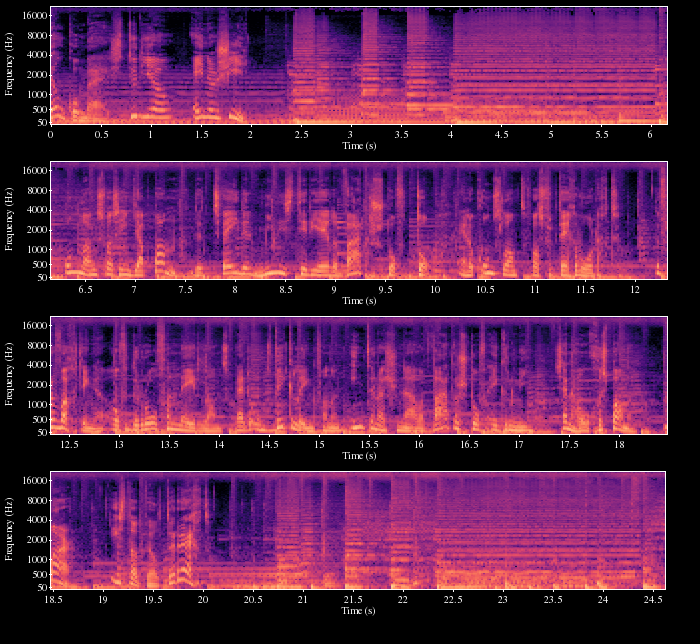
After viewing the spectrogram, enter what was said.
Welkom bij Studio Energie. Onlangs was in Japan de tweede ministeriële waterstoftop en ook ons land was vertegenwoordigd. De verwachtingen over de rol van Nederland bij de ontwikkeling van een internationale waterstofeconomie zijn hoog gespannen. Maar is dat wel terecht?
